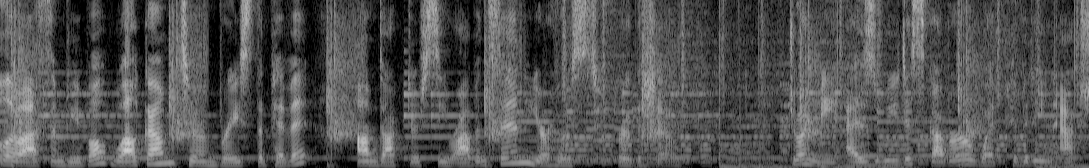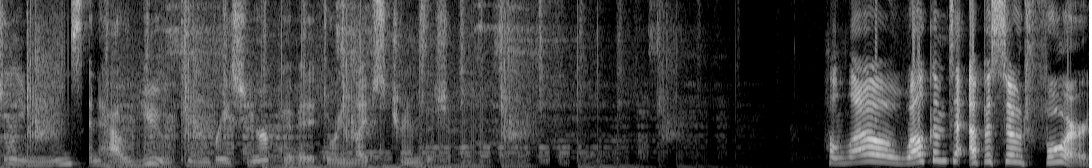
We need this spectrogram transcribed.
Hello, awesome people. Welcome to Embrace the Pivot. I'm Dr. C. Robinson, your host for the show. Join me as we discover what pivoting actually means and how you can embrace your pivot during life's transition. Hello, welcome to episode four.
